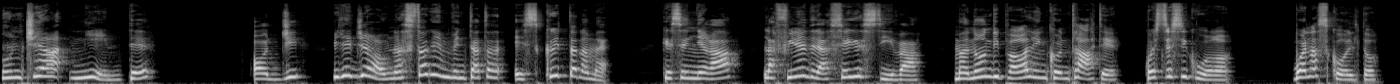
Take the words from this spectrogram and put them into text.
non c'era niente? Oggi vi leggerò una storia inventata e scritta da me, che segnerà la fine della serie estiva, ma non di parole incontrate, questo è sicuro. Buon ascolto!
